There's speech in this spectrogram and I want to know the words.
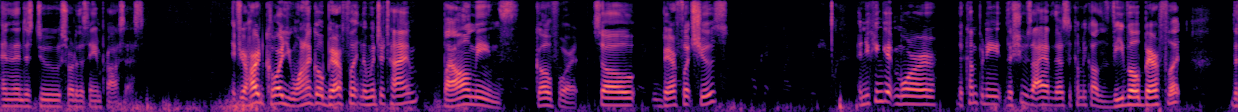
and then just do sort of the same process. If you're hardcore, you want to go barefoot in the wintertime, by all means, go for it. So, barefoot shoes. And you can get more, the company, the shoes I have, there's a company called Vivo Barefoot. The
